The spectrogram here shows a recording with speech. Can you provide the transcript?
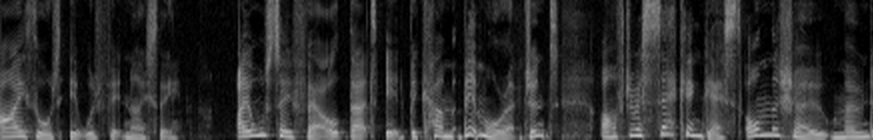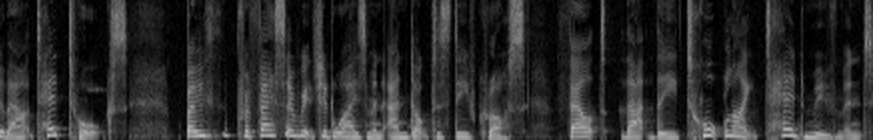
I thought it would fit nicely. I also felt that it'd become a bit more urgent after a second guest on the show moaned about TED Talks. Both Professor Richard Wiseman and Dr. Steve Cross felt that the Talk Like TED movement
